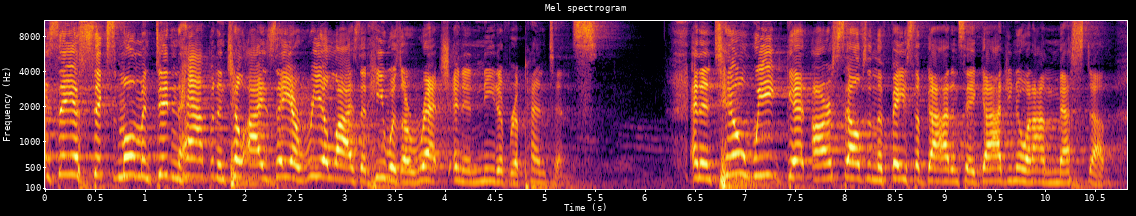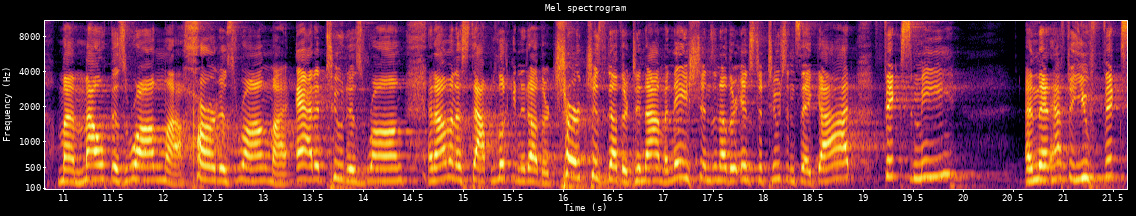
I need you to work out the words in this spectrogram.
Isaiah 6 moment didn't happen until Isaiah realized that he was a wretch and in need of repentance. And until we get ourselves in the face of God and say, God, you know what, I'm messed up. My mouth is wrong, my heart is wrong, my attitude is wrong, and I'm gonna stop looking at other churches and other denominations and other institutions and say, God, fix me. And then after you fix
